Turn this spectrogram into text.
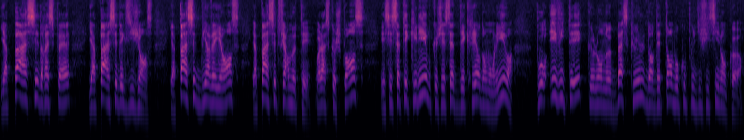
Il n'y a pas assez de respect, il n'y a pas assez d'exigence, il n'y a pas assez de bienveillance, il n'y a pas assez de fermeté. Voilà ce que je pense. Et c'est cet équilibre que j'essaie de décrire dans mon livre pour éviter que l'on ne bascule dans des temps beaucoup plus difficiles encore.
